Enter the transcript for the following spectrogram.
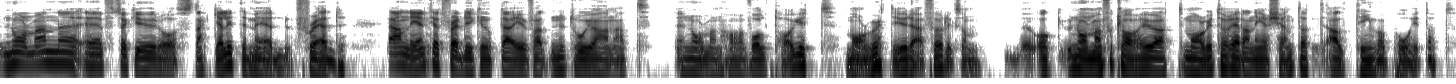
Norman eh, försöker ju då snacka lite med Fred. Anledningen till att Fred dyker upp där är ju för att nu tror ju han att Norman har våldtagit Margaret. Det är ju därför liksom. Och Norman förklarar ju att Margaret har redan erkänt att allting var påhittat.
